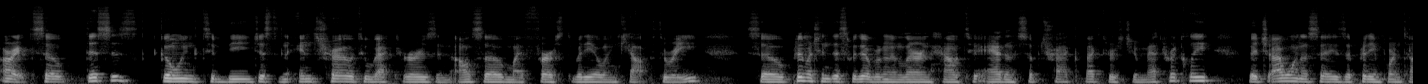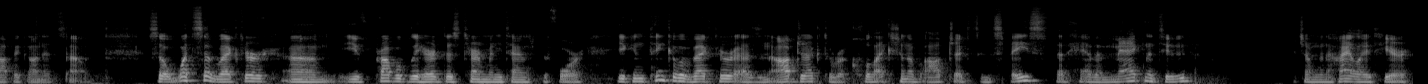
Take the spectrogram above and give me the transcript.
All right, so this is going to be just an intro to vectors and also my first video in Calc 3. So pretty much in this video, we're going to learn how to add and subtract vectors geometrically, which I want to say is a pretty important topic on its own. So what's a vector? Um, you've probably heard this term many times before. You can think of a vector as an object or a collection of objects in space that have a magnitude, which I'm going to highlight here.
